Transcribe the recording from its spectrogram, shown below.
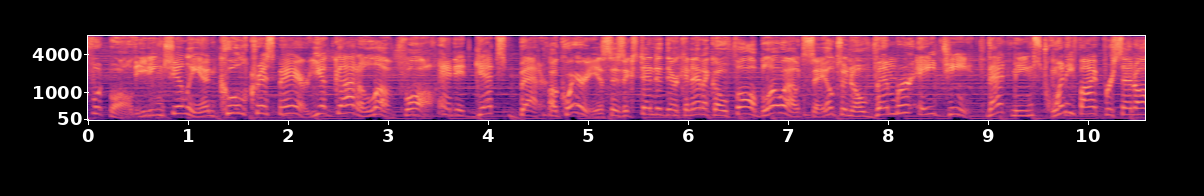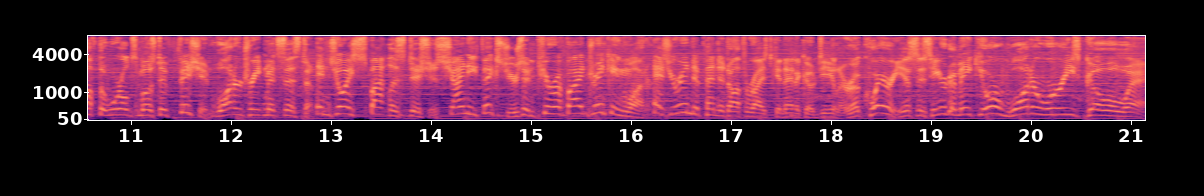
Football, eating chili, and cool crisp air. You gotta love fall. And it gets better. Aquarius has extended their Kinetico Fall Blowout sale to November 18th. That means 25% off the world's most efficient water treatment system. Enjoy spotless dishes, shiny fixtures, and purified drinking water. As your independent authorized Kinetico dealer, Aquarius is here to make your water worries go away.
